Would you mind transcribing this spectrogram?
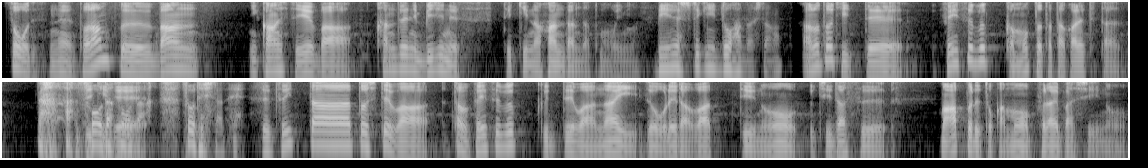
そうですね。トランプ版に関して言えば、完全にビジネス的な判断だと思います。ビジネス的にどう判断したの？あの時って、Facebook がもっと叩かれてた そうだそうだ。そうでしたね。で、ツイッターとしては、多分 Facebook ではないぞ、俺らはっていうのを打ち出す。まあ、アップルとかもプライバシーの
